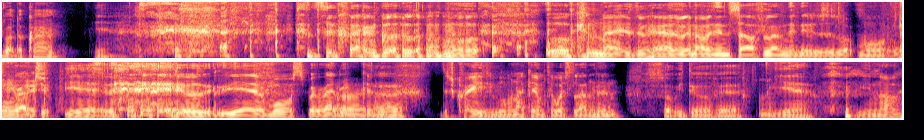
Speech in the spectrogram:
What the crime? Yeah. the crime got a lot more organised. Whereas when I was in South London, it was a lot more. More. Yeah, it was yeah more sporadic Right, and it's crazy. But when I came to West London, That's what we do over here. yeah, you know,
